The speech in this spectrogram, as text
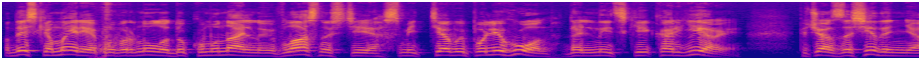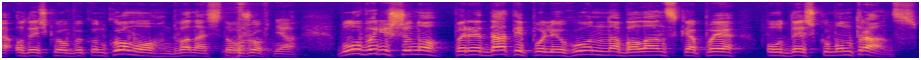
Одеська мерія повернула до комунальної власності сміттєвий полігон Дальницькі кар'єри. Під час засідання одеського виконкому 12 жовтня було вирішено передати полігон на баланс КП Одеськомунтранс.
